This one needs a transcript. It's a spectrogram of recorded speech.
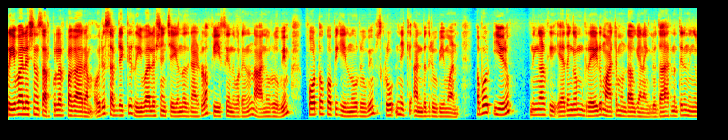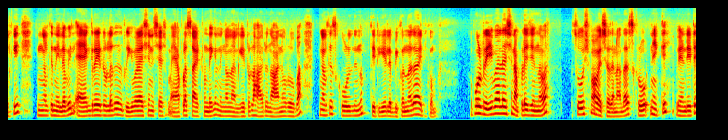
റീവാലുവേഷൻ സർക്കുലർ പ്രകാരം ഒരു സബ്ജക്റ്റ് റീവാലുവേഷൻ ചെയ്യുന്നതിനായിട്ടുള്ള ഫീസ് എന്ന് പറയുന്നത് നാനൂറ് രൂപയും ഫോട്ടോ കോപ്പിക്ക് ഇരുന്നൂറ് രൂപയും സ്ക്രൂട്ടിനിക്ക് അൻപത് രൂപയുമാണ്. അപ്പോൾ ഈ ഒരു നിങ്ങൾക്ക് ഏതെങ്കിലും ഗ്രേഡ് മാറ്റം ഉണ്ടാവുകയാണെങ്കിൽ ഉദാഹരണത്തിന് നിങ്ങൾക്ക് നിങ്ങൾക്ക് നിലവിൽ എ ഗ്രേഡ് ഉള്ളത് റീവാലുവേഷന് ശേഷം എ പ്ലസ് ആയിട്ടുണ്ടെങ്കിൽ നിങ്ങൾ നൽകിയിട്ടുള്ള ആ ഒരു നാനൂറ് രൂപ നിങ്ങൾക്ക് സ്കൂളിൽ നിന്നും തിരികെ ലഭിക്കുന്നതായിരിക്കും. അപ്പോൾ റീവാലുവേഷൻ അപ്ലൈ ചെയ്യുന്നവർ സൂക്ഷ്മ പരിശോധന അതായത് സ്ക്രൂട്ടിനിക്ക് വേണ്ടിയിട്ട്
